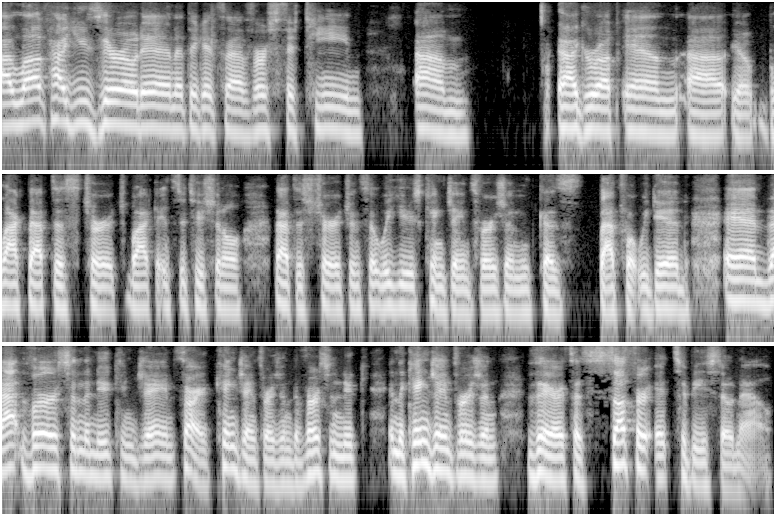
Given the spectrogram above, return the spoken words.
I love how you zeroed in. I think it's uh, verse 15. Um, I grew up in uh, you know Black Baptist Church, Black Institutional Baptist Church, and so we use King James version because that's what we did. And that verse in the New King James, sorry, King James version, the verse in New in the King James version there it says, "Suffer it to be so now."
